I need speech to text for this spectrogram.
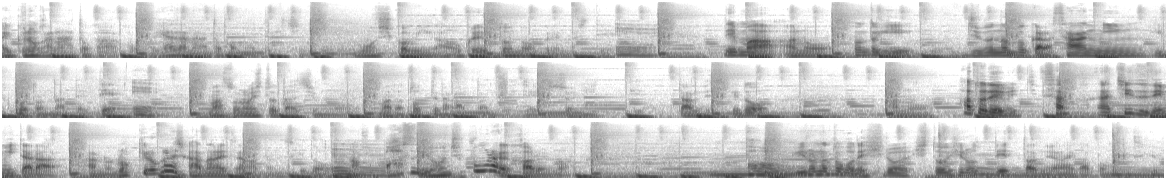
ぱ行くのかなとかこう嫌だなとか思ってるうちに申し込みが遅れどんどん遅れまして。えでまああのその時自分の部から3人行くことになってて、ええ。えまあ、その人たちもまだ取ってなかったんでじゃあ一緒に行ってたんですけどあの後でさあ地図で見たらあの6キロぐらいしか離れてなかったんですけど、ええ。なんかバスで40分ぐらいかかるような多分いろんなところで人を拾っていったんじゃないかと思うんですけど、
